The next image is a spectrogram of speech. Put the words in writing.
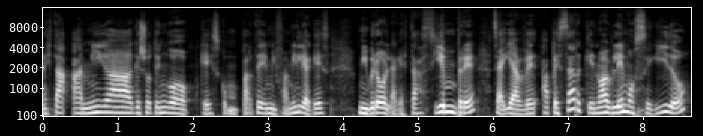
esta amiga que yo tengo, que es como parte de mi familia, que es mi bro, la que está siempre, o sea, y a, a pesar que no hablemos seguido,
